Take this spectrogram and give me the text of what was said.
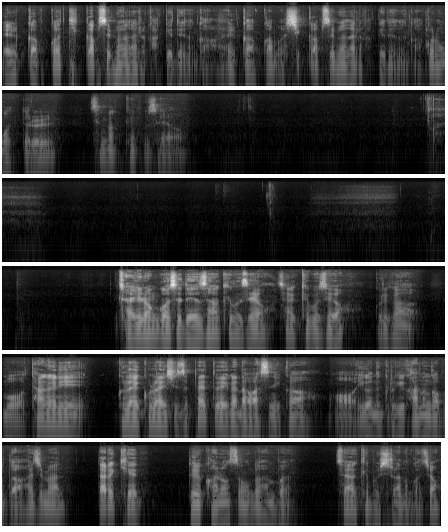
L값과 T값의 변화를 갖게 되는가 L값과 뭐 C값의 변화를 갖게 되는가 그런 것들을 생각해 보세요. 자 이런 것에 대해서 생각해 보세요. 생각해 보세요. 우리가 뭐 당연히 글라이콜라이시스 패트웨이가 나왔으니까 어 이거는 그렇게 가는가 보다 하지만 따르게 될 가능성도 한번 생각해 보시라는 거죠.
